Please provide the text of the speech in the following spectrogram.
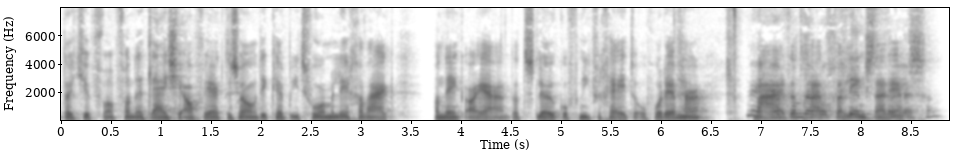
dat je van, van het lijstje afwerkt en zo. Want ik heb iets voor me liggen waar ik van denk, oh ja, dat is leuk of niet vergeten of whatever. Ja. Nee, maar dat gaat van links naar rechts. verleggen.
